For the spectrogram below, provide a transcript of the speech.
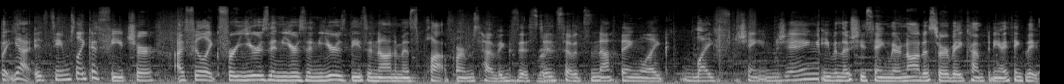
But yeah, it seems like a feature. I feel like for years and years and years, these anonymous platforms have existed. Right. So it's nothing like life changing. Even though she's saying they're not a survey company, I think they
